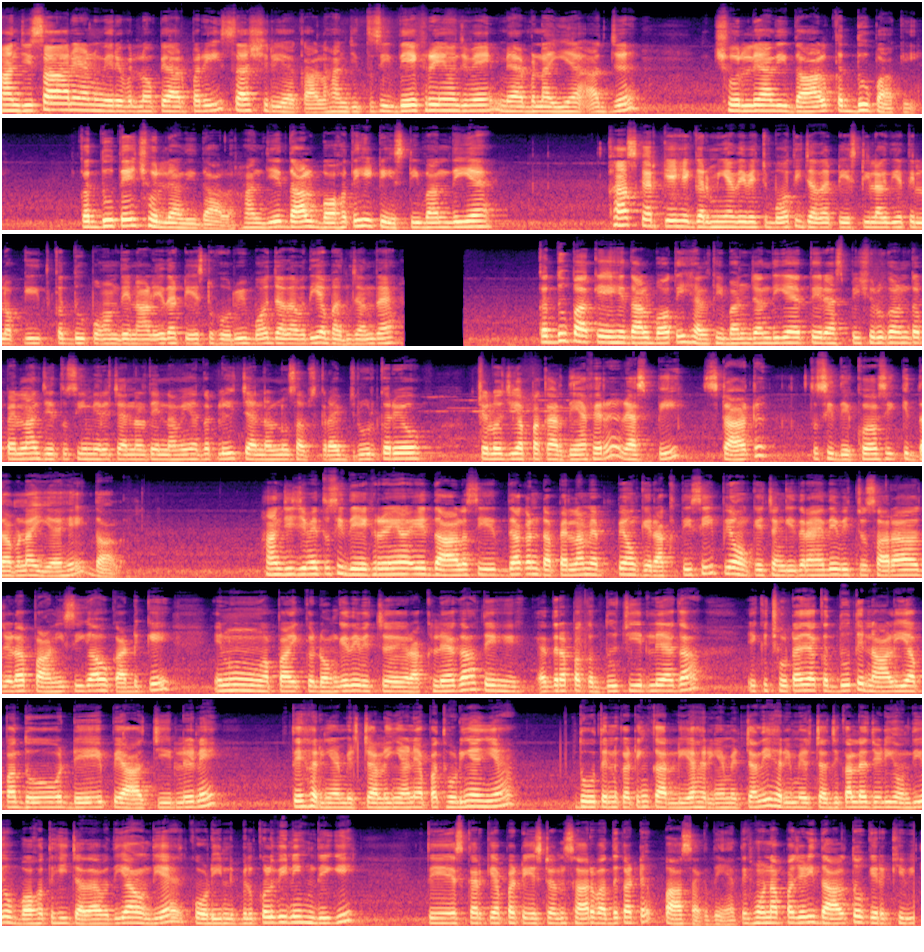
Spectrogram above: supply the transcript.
ਹਾਂਜੀ, ਸਾਰਿਆਂ ਨੂੰ ਮੇਰੇ ਵੱਲੋਂ ਪਿਆਰ ਭਰੀ ਸਤਿ ਸ਼੍ਰੀ ਅਕਾਲ। ਹਾਂਜੀ, ਤੁਸੀਂ ਦੇਖ ਰਹੇ ਹੋ ਜਿਵੇਂ ਮੈਂ ਬਣਾਈ ਹੈ ਅੱਜ ਛੋਲਿਆਂ ਦੀ ਦਾਲ ਕੱਦੂ ਪਾ ਕੇ। ਕੱਦੂ ਤੇ ਛੋਲਿਆਂ ਦੀ ਦਾਲ। ਹਾਂਜੀ, ਇਹ ਦਾਲ ਬਹੁਤ ਹੀ ਟੇਸਟੀ ਬਣਦੀ ਹੈ। ਖਾਸ ਕਰਕੇ ਇਹ ਗਰਮੀਆਂ ਦੇ ਵਿੱਚ ਬਹੁਤ ਹੀ ਜ਼ਿਆਦਾ ਟੇਸਟੀ ਲੱਗਦੀ ਹੈ ਤੇ ਲੌਕੀ ਕੱਦੂ ਪਾਉਣ ਦੇ ਨਾਲ ਇਹਦਾ ਟੇਸਟ ਹੋਰ ਵੀ ਬਹੁਤ ਜ਼ਿਆਦਾ ਵਧੀਆ ਬਣ ਜਾਂਦਾ ਹੈ। ਕੱਦੂ ਪਾ ਕੇ ਇਹ ਦਾਲ ਬਹੁਤ ਹੀ ਹੈਲਥੀ ਬਣ ਜਾਂਦੀ ਹੈ ਤੇ ਰੈਸਪੀ ਸ਼ੁਰੂ ਕਰਨ ਤੋਂ ਪਹਿਲਾਂ ਜੇ ਤੁਸੀਂ ਮੇਰੇ ਚੈਨਲ ਤੇ ਨਵੇਂ ਹੋ ਤਾਂ ਪਲੀਜ਼ ਚੈਨਲ ਨੂੰ ਸਬਸਕ੍ਰਾਈਬ ਜ਼ਰੂਰ ਕਰਿਓ। ਚਲੋ ਜੀ, ਆਪਾਂ ਕਰਦੇ ਹਾਂ ਫਿਰ ਰੈਸਪੀ ਸਟਾਰਟ ਤੁਸੀਂ ਦੇਖੋ ਅਸੀਂ ਕਿੱਦਾਂ ਬਣਾਈ ਹੈ ਇਹ ਦਾਲ। ਹਾਂਜੀ, ਜਿਵੇਂ ਤੁਸੀਂ ਦੇਖ ਰਹੇ ਹੋ, ਇਹ ਦਾਲ ਅਸੀਂ ਅੱਧਾ ਘੰਟਾ ਪਹਿਲਾਂ ਮੈਂ ਭਿਉਂ ਕੇ ਰੱਖਤੀ ਸੀ। ਭਿਉਂ ਕੇ ਚੰਗੀ ਤਰ੍ਹਾਂ ਇਹਦੇ ਵਿੱਚੋਂ ਸਾਰਾ ਜਿਹੜਾ ਪਾਣੀ ਸੀਗਾ ਉਹ ਕੱਢ ਕੇ ਇਹਨੂੰ ਆਪਾਂ ਇੱਕ ਡੋਂਗੇ ਦੇ ਵਿੱਚ ਰੱਖ ਲਿਆਗਾ ਤੇ ਇੱਧਰ ਆਪਾਂ ਕੱਦੂ ਚੀਰ ਲਿਆਗਾ। ਇੱਕ ਛੋਟਾ ਜਿਹਾ ਕੱਦੂ ਤੇ ਨਾਲ ਹੀ ਆਪਾਂ ਦੋ ਵੱਡੇ ਪਿਆਜ਼ ਚੀਰ ਲਏ ਨੇ ਤੇ ਹਰੀਆਂ ਮਿਰਚਾਂ ਲਈਆਂ ਨੇ। ਆਪਾਂ ਥੋੜੀਆਂ ਜੀਆਂ ਦੋ ਤਿੰਨ ਕਟਿੰਗ ਕਰ ਲਈ ਹੈ ਹਰੀਆਂ ਮਿਰਚਾਂ ਦੀ। ਹਰੀ ਮਿਰਚ ਅੱਜ ਕੱਲ੍ਹ ਜਿਹੜੀ ਆਉਂਦੀ, ਉਹ ਬਹੁਤ ਹੀ ਜ਼ਿਆਦਾ ਵਧੀਆ ਆਉਂਦੀ ਹੈ। ਕੋੜੀ ਬਿਲਕੁਲ ਵੀ ਨਹੀਂ ਹੁੰਦੀਗੀ। ਤੇ ਇਸ ਕਰਕੇ ਆਪਾਂ ਟੇਸਟ ਅਨੁਸਾਰ ਵੱਧ ਘੱਟ ਪਾ ਸਕਦੇ ਹਾਂ। ਤੇ ਹੁਣ ਆਪਾਂ ਜਿਹੜੀ ਦਾਲ ਧੋ ਕੇ ਰੱਖੀ ਵੀ,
